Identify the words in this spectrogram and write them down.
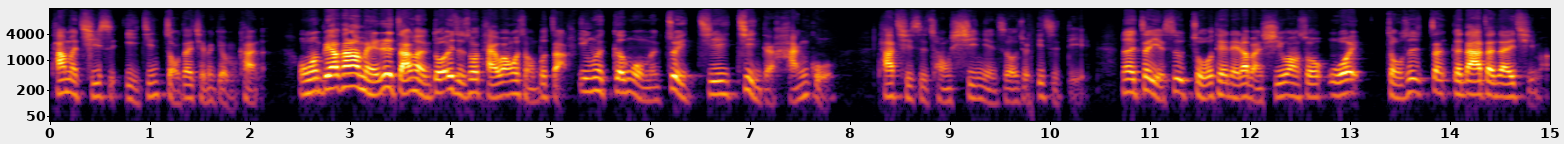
他们其实已经走在前面给我们看了。我们不要看到每日涨很多，一直说台湾为什么不涨？因为跟我们最接近的韩国。它其实从新年之后就一直跌，那这也是昨天雷老板希望说，我总是站跟大家站在一起嘛，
